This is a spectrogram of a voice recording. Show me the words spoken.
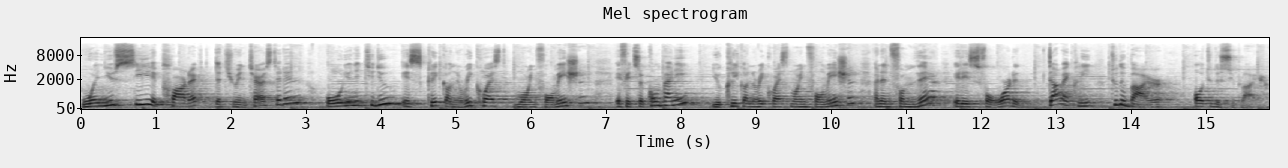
when you see a product that you're interested in, all you need to do is click on request more information. If it's a company, you click on request more information and then from there it is forwarded directly to the buyer or to the supplier.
